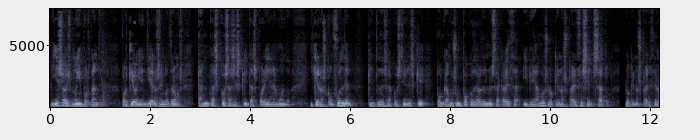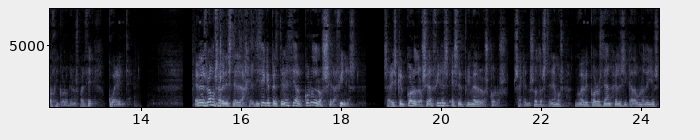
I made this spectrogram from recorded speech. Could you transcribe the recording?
Y eso es muy importante, porque hoy en día nos encontramos tantas cosas escritas por ahí en el mundo y que nos confunden, que entonces la cuestión es que pongamos un poco de orden en nuestra cabeza y veamos lo que nos parece sensato, lo que nos parece lógico, lo que nos parece coherente. Entonces vamos a ver este ángel. Dice que pertenece al coro de los serafines. Sabéis que el coro de los serafines es el primero de los coros. O sea que nosotros tenemos nueve coros de ángeles y cada uno de ellos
